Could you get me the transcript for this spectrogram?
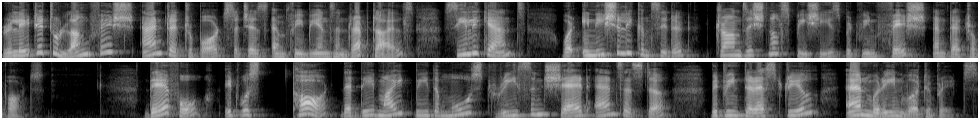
Related to lungfish and tetrapods such as amphibians and reptiles, coelacanths were initially considered transitional species between fish and tetrapods. Therefore, it was thought that they might be the most recent shared ancestor between terrestrial and marine vertebrates.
